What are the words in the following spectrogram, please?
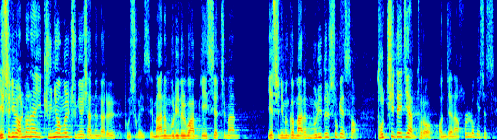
예수님이 얼마나 이 균형을 중요시하는가를 볼 수가 있어요. 많은 무리들과 함께 있으셨지만 예수님은 그 많은 무리들 속에서 도취되지 않도록 언제나 홀로 계셨어요.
